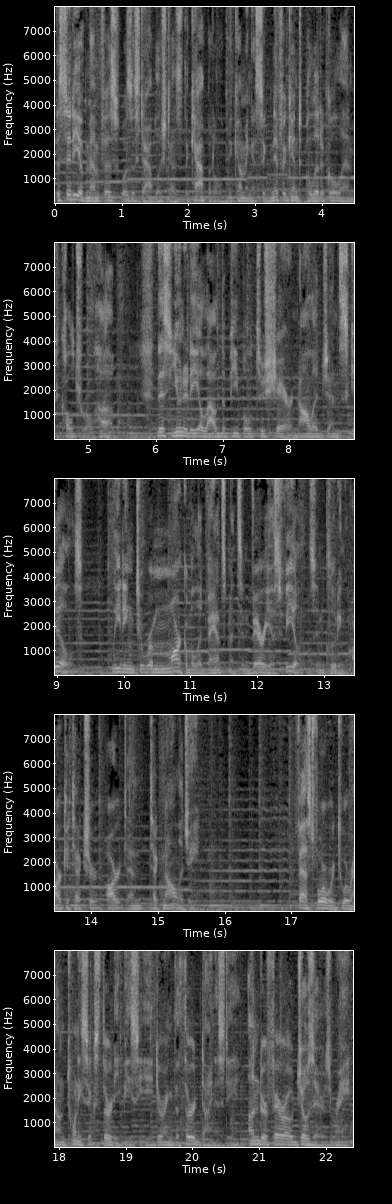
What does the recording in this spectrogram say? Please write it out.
The city of Memphis was established as the capital, becoming a significant political and cultural hub. This unity allowed the people to share knowledge and skills, leading to remarkable advancements in various fields, including architecture, art, and technology. Fast forward to around 2630 BCE during the Third Dynasty, under Pharaoh Djoser's reign.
